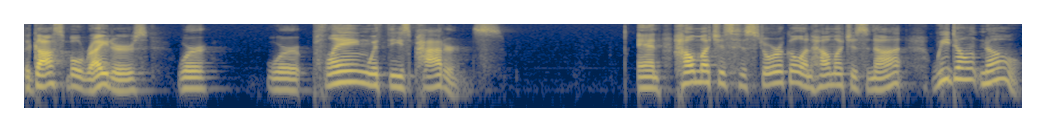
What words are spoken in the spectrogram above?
The gospel writers were, were playing with these patterns. And how much is historical and how much is not, we don't know.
